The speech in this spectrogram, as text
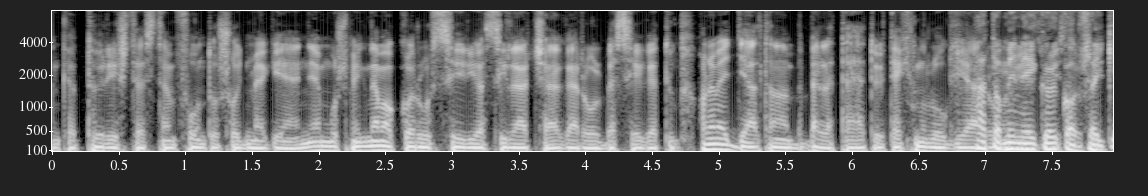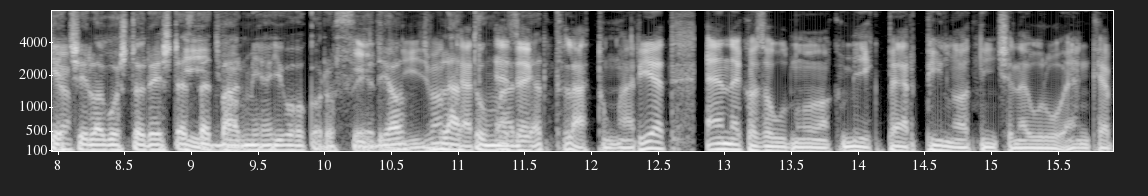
NCAP törésteszten fontos, hogy megjelenjen. Most még nem a karosszéria szilárdságáról beszélgetünk, hanem egyáltalán beletehető technológiáról. Hát ami nélkül kapsz egy kétcsillagos töréstesztet, Így bármilyen jó a Így karosszéria. van, így van. Láttunk Tehát már ezek, ilyet. Láttunk már ilyet. Ennek az autónak még per pillanat nincsen Euro NCAP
